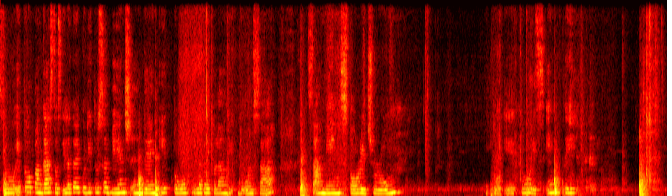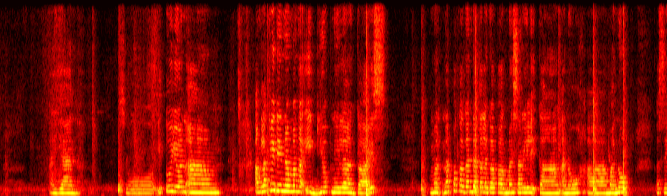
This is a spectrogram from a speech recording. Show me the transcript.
So, ito panggastos, ilagay ko dito sa bench and then ito, ilagay ko lang doon sa sa aming storage room. Ito, ito, it's empty. Ayan. So, ito yun, um, ang laki din ng mga igyok nila, guys. Ma- napakaganda talaga pag may sarili kang ano, ah, manok. Kasi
